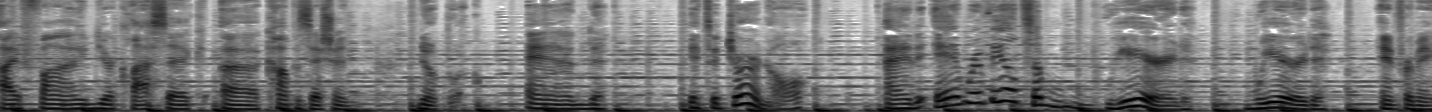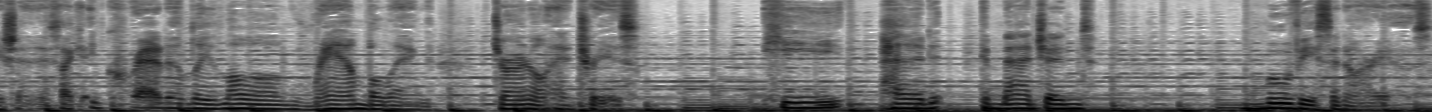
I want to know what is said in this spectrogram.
I find your classic uh, composition notebook. And it's a journal, and it revealed some weird, weird information. It's like incredibly long, rambling journal entries. He had imagined movie scenarios.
